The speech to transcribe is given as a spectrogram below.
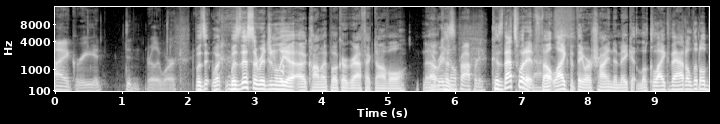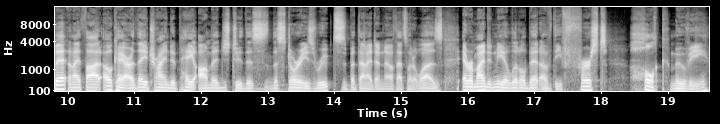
I agree it didn't really work. Was it what was this originally a, a comic book or graphic novel? No, Original property. because that's what it felt like that they were trying to make it look like that a little bit, and I thought, okay, are they trying to pay homage to this mm-hmm. the story's roots? But then I didn't know if that's what it was. It reminded me a little bit of the first Hulk movie,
